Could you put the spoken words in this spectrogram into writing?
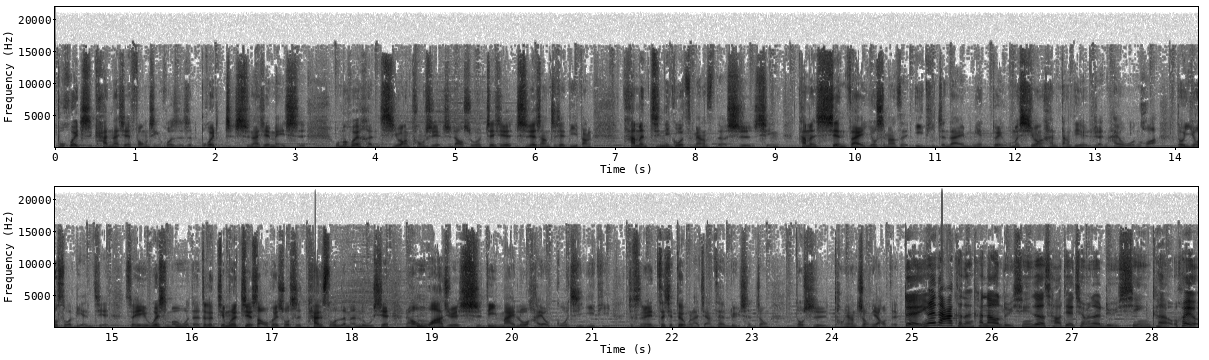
不会只看那些风景，或者是不会只吃那些美食，我们会很希望，同时也知道说，这些世界上这些地方，他们经历过怎么样子的事情，他们现在有什么样子的议题正在面对，我们希望和当地的人还有文化都有所连接。所以为什么我的这个节目的介绍我会说是探索冷门路线，然后挖掘史地脉络还有国际议题，就是因为这些对我们来讲，在旅程中都是同样重要的。对，因为大家可能看到旅行热炒店前面的旅行，可能会有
